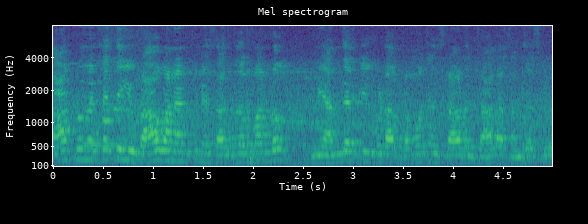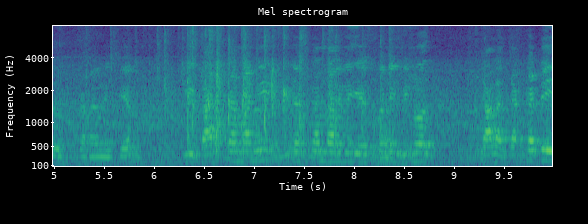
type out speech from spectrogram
లాస్ట్ మూమెంట్ అయితే ఇవి రావు అని అనుకునే సందర్భంలో మీ అందరికీ కూడా ప్రమోషన్స్ రావడం చాలా సంతోషకరమైన విషయం. ఈ కార్యక్రమాన్ని విజయస్కంధాల మీద చేసుకొని వినోద్ చాలా చక్కటి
